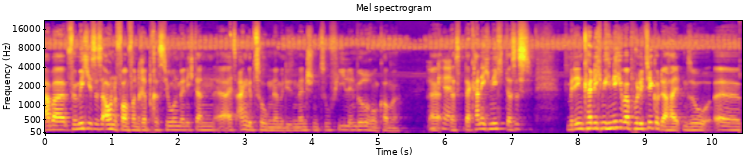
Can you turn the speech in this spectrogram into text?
Aber für mich ist es auch eine Form von Repression, wenn ich dann äh, als Angezogener mit diesen Menschen zu viel in Berührung komme. Da, Okay. das, da kann ich nicht, das ist, mit denen könnte ich mich nicht über Politik unterhalten, so äh,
